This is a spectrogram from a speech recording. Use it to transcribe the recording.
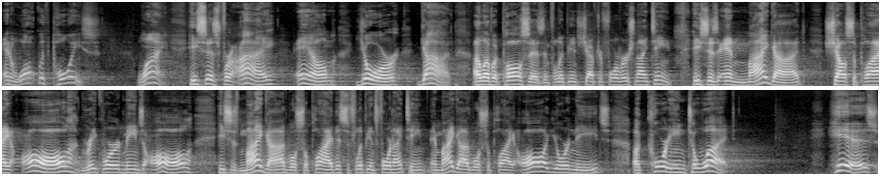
and walk with poise. Why? He says, For I am your God. I love what Paul says in Philippians chapter 4 verse 19. He says, "And my God shall supply all, Greek word means all. He says, "My God will supply, this is Philippians 4:19, and my God will supply all your needs according to what? His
